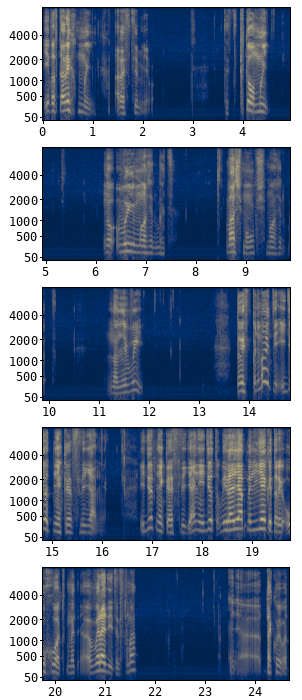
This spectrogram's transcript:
И во-вторых, мы растим его. То есть, кто мы? Ну, вы, может быть, ваш муж, может быть, но не вы. То есть, понимаете, идет некое слияние. Идет некое слияние, идет, вероятно, некоторый уход в родительство. Э, такой вот,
